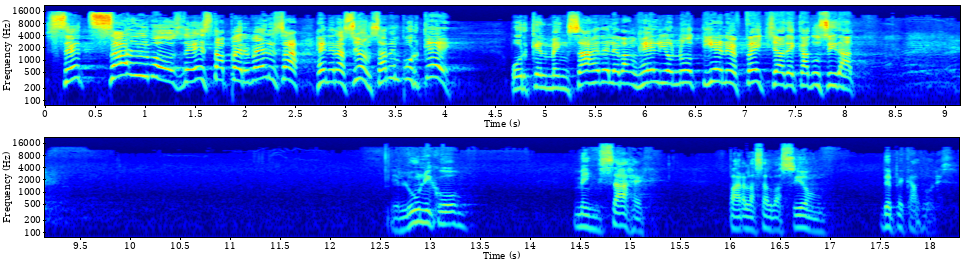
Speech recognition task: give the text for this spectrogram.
Sed salvos de esta perversa generación. ¿Saben por qué? Porque el mensaje del Evangelio no tiene fecha de caducidad. El único mensaje para la salvación de pecadores.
